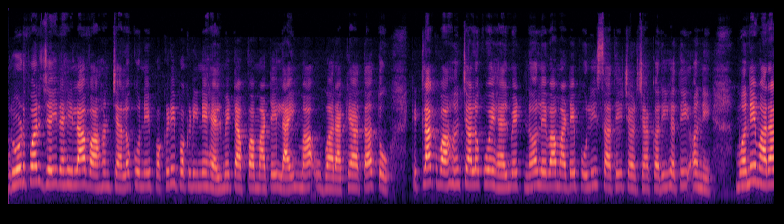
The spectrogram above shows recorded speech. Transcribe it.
રોડ પર જઈ રહેલા વાહન ચાલકોને પકડી પકડીને હેલ્મેટ આપવા માટે લાઇનમાં ઊભા રાખ્યા હતા તો કેટલાક વાહન ચાલકોએ હેલ્મેટ ન લેવા માટે પોલીસ સાથે ચર્ચા કરી હતી અને મને મારા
